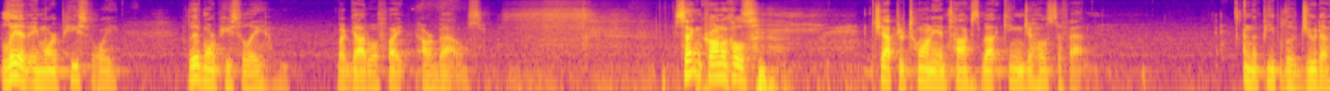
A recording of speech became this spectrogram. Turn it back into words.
live a more peacefully, live more peacefully, but God will fight our battles. Second Chronicles chapter 20, it talks about King Jehoshaphat and the people of Judah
